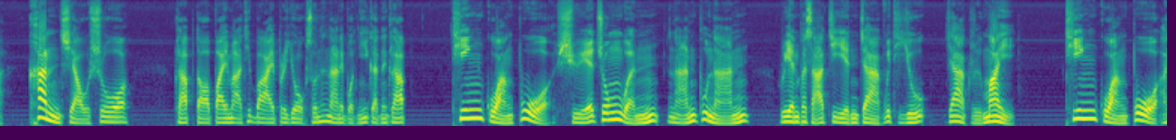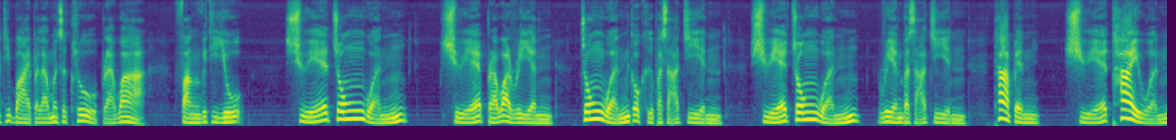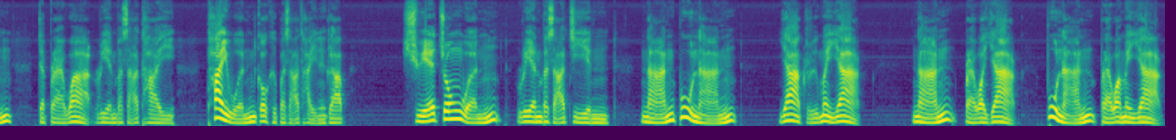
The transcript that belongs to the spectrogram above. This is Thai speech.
ขั้นเฉาชัวครับต่อไปมาอธิบายประโยคสนทนาในบทนี้กันนะครับ 听广播学中文难不难เรียนภาษาจีนจากวิทยุ ยากหรือไม่ทิ้งกว่างปั้วอธิบายไปแล้วเมื่อสักครู่ แปลว่า ฟังวิทยุ学中文学แปลว่าเรียน จงเหวินก็คือภาษาจีน学中文เรียนภาษาจีน ถ้าเป็น学ไต้หวันจะแปลว่า เรียนภาษาไทย ไต้หวันก็คือภาษาไทยนะครับ 学中文เรียนภาษาจีน หนานผู้หนาน ยากหรือไม่ยาก หนานแปลว่ายาก ผู้หนานแปลว่าไม่ยาก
